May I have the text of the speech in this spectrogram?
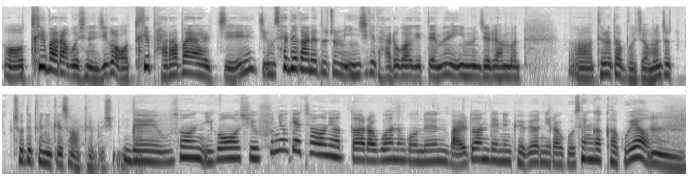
어, 어떻게 바라보시는지 이걸 어떻게 바라봐야 할지 지금 세대 간에도 좀 인식이 다르고 하기 때문에 이 문제를 한번 어, 들여다보죠. 먼저 조 대표님께서는 어떻게 보십니까? 네, 우선 이것이 훈육의 차원이었다라고 하는 거는 말도 안 되는 궤변이라고 생각하고요. 음.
